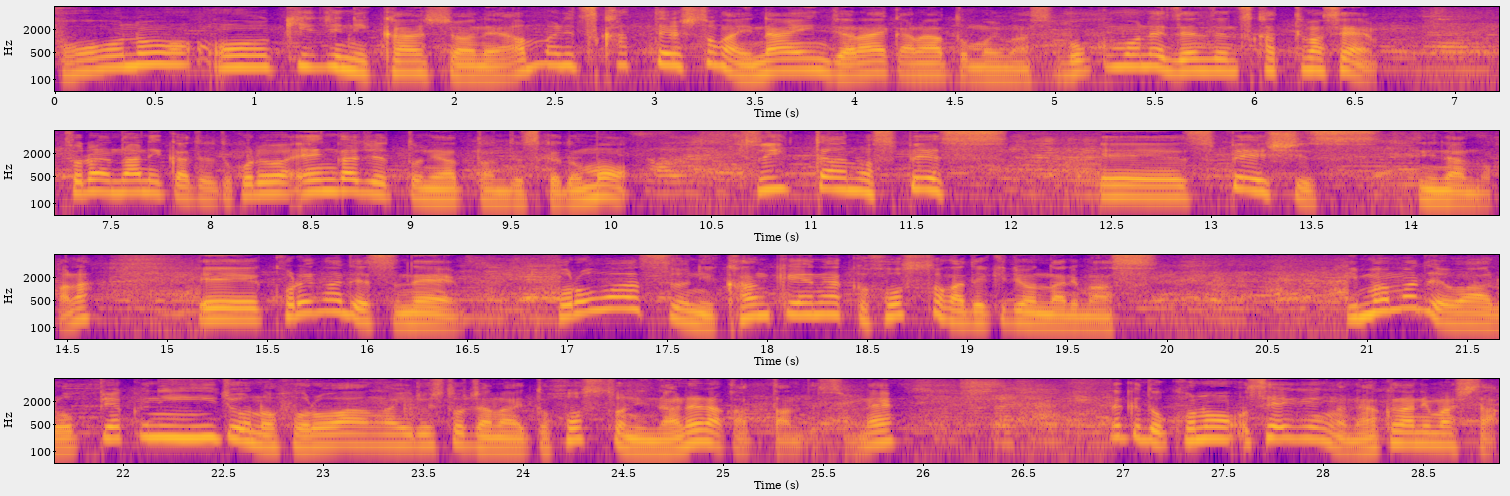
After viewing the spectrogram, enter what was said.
この記事に関してはねあんまり使ってる人がいないんじゃないかなと思います。僕もね全然使ってません。それは何かというとこれは Engadget にあったんですけどもツイッターのスペース、えー、 Spaces になるのかな、えー、これがですねフォロワー数に関係なくホストができるようになります。今までは600人以上のフォロワーがいる人じゃないとホストになれなかったんですよね。だけどこの制限がなくなりました。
